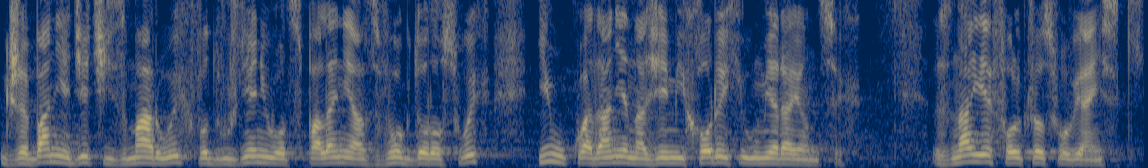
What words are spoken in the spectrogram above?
grzebanie dzieci zmarłych w odróżnieniu od spalenia zwłok dorosłych i układanie na ziemi chorych i umierających. Znaje folklor słowiański.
